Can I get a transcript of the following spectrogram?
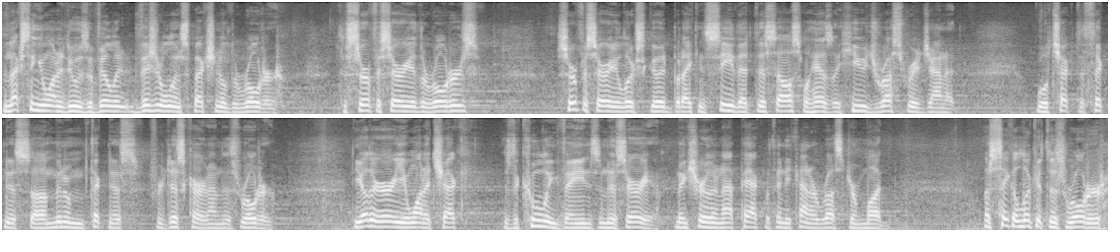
The next thing you want to do is a visual inspection of the rotor. The surface area of the rotors. Surface area looks good, but I can see that this also has a huge rust ridge on it. We'll check the thickness, uh, minimum thickness for discard on this rotor. The other area you want to check is the cooling vanes in this area. Make sure they're not packed with any kind of rust or mud. Let's take a look at this rotor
